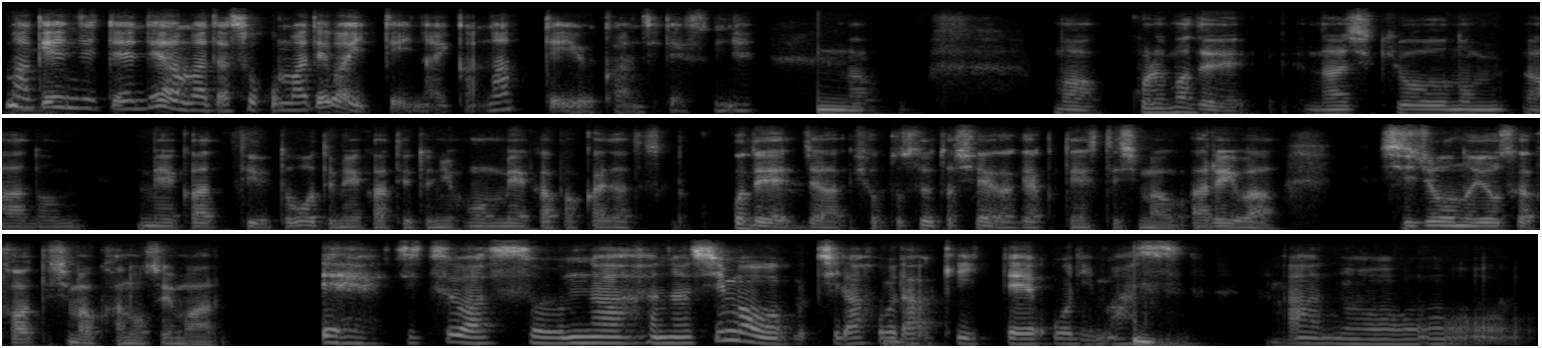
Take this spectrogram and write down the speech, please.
まあ、現時点ではまだそこまではいっていないかなっていう感じですね。なるほど。まあ、これまで内視鏡のあのメーカーっていうと大手メーカーっていうと日本メーカーばっかりだったんですけどここでじゃあひょっとするとシェアが逆転してしまうあるいは市場の様子が変わってしまう可能性もある。ええ、実はそんな話もちらほら聞いております。あの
